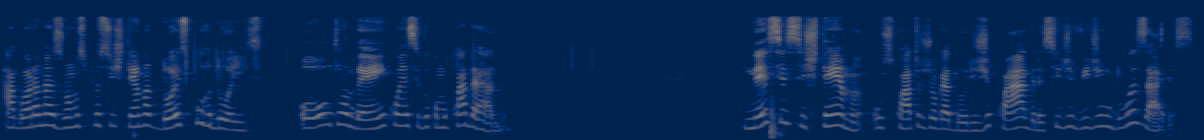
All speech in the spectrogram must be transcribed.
Agora nós vamos para o sistema 2x2, ou também conhecido como quadrado. Nesse sistema, os quatro jogadores de quadra se dividem em duas áreas:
